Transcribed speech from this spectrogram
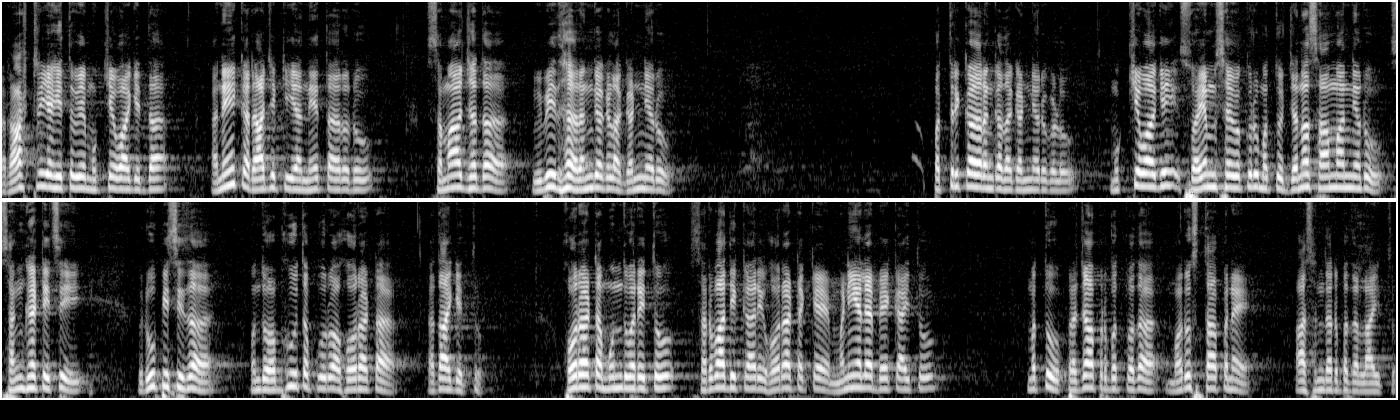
ರಾಷ್ಟ್ರೀಯ ಹಿತವೇ ಮುಖ್ಯವಾಗಿದ್ದ ಅನೇಕ ರಾಜಕೀಯ ನೇತಾರರು, ಸಮಾಜದ ವಿವಿಧ ರಂಗಗಳ ಗಣ್ಯರು ಪತ್ರಿಕಾ ರಂಗದ ಗಣ್ಯರುಗಳು, ಮುಖ್ಯವಾಗಿ ಸ್ವಯಂ ಸೇವಕರು ಮತ್ತು ಜನಸಾಮಾನ್ಯರು ಸಂಘಟಿಸಿ ರೂಪಿಸಿದ ಒಂದು ಅಭೂತಪೂರ್ವ ಹೋರಾಟ ಅದಾಗಿತ್ತು. ಹೋರಾಟ ಮುಂದುವರಿತು. ಸರ್ವಾಧಿಕಾರಿ ಹೋರಾಟಕ್ಕೆ ಮಣಿಯಲೇಬೇಕಾಯಿತು. ಮತ್ತು ಪ್ರಜಾಪ್ರಭುತ್ವದ ಮರುಸ್ಥಾಪನೆ ಆ ಸಂದರ್ಭದಲ್ಲಾಯಿತು.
